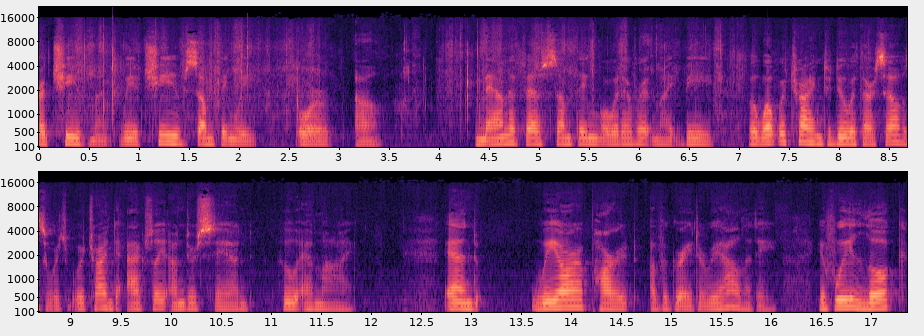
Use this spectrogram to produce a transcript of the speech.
achievement. We achieve something we or uh, manifest something or whatever it might be. But what we're trying to do with ourselves, we're, we're trying to actually understand who am I? And we are a part of a greater reality. If we look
